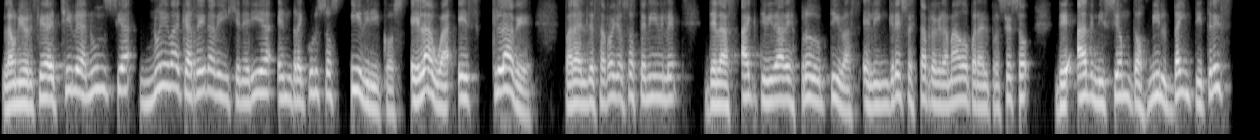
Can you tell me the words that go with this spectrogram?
la Universidad de Chile anuncia nueva carrera de ingeniería en recursos hídricos. El agua es clave para el desarrollo sostenible de las actividades productivas. El ingreso está programado para el proceso de admisión 2023.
